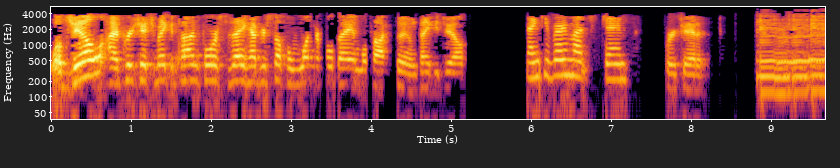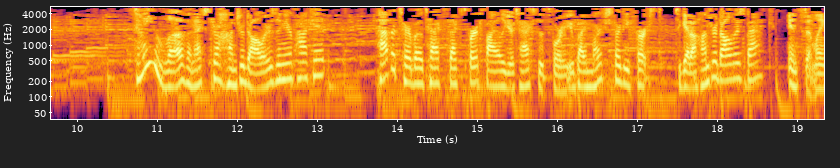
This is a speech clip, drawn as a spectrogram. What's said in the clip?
Well, Jill, I appreciate you making time for us today. Have yourself a wonderful day, and we'll talk soon. Thank you, Jill. Thank you very much, James. Appreciate it. Don't you love an extra hundred dollars in your pocket? Have a TurboTax expert file your taxes for you by March 31st to get $100 back instantly.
